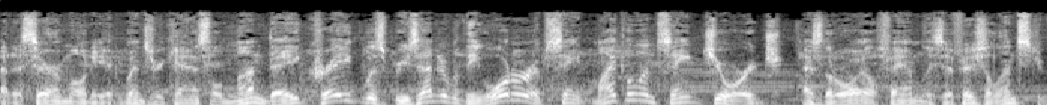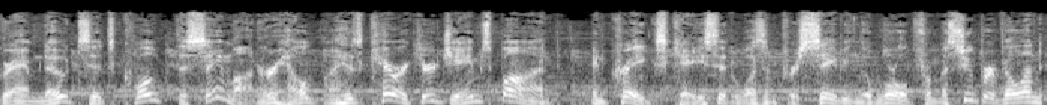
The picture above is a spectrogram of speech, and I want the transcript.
At a ceremony at Windsor Castle Monday, Craig was presented with the Order of St. Michael and St. George. As the royal family's official Instagram notes, it's, quote, the same honor held by his character James Bond. In Craig's case, it wasn't for saving the world from a supervillain,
